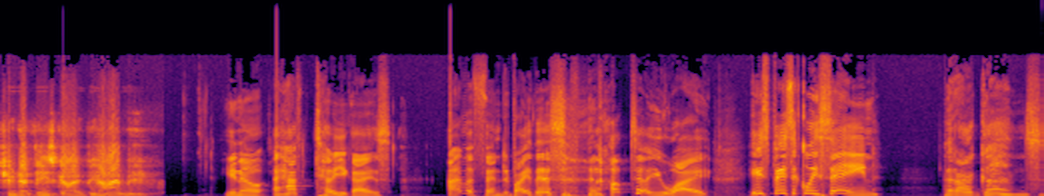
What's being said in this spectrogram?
Shooting at these guys behind me. You know, I have to tell you guys, I'm offended by this, and I'll tell you why. He's basically saying that our guns,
